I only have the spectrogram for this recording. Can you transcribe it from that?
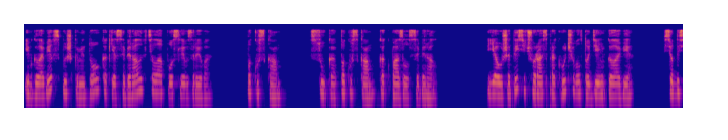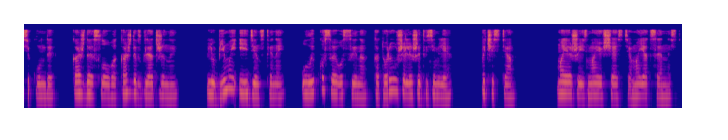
и в голове вспышками то, как я собирал их тела после взрыва. По кускам. Сука, по кускам, как пазл собирал. Я уже тысячу раз прокручивал тот день в голове. Все до секунды, каждое слово, каждый взгляд жены любимой и единственной, улыбку своего сына, который уже лежит в земле. По частям. Моя жизнь, мое счастье, моя ценность.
